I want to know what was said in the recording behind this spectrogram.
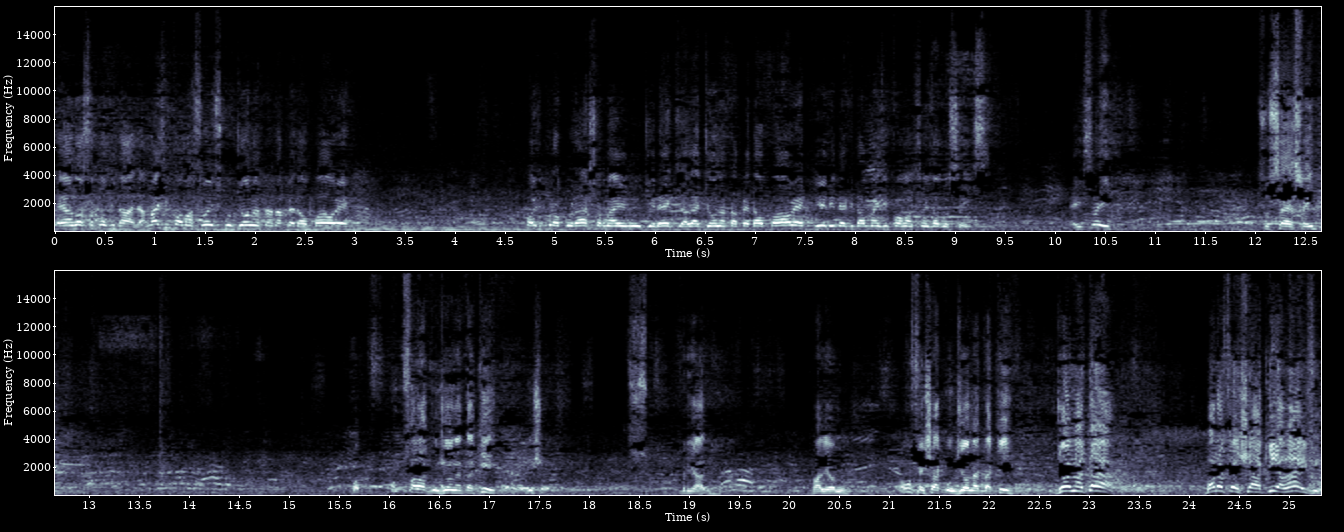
é a nossa convidada. Mais informações com o Jonathan da Pedal Power, pode procurar, chamar ele no direct, lá Jonathan Pedal Power, que ele deve dar mais informações a vocês. É isso aí. Sucesso, hein? Vamos falar com o Jonathan aqui? Deixa eu... Obrigado. Valeu, meu. Vamos fechar com o Jonathan aqui? Jonathan! Bora fechar aqui a live?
